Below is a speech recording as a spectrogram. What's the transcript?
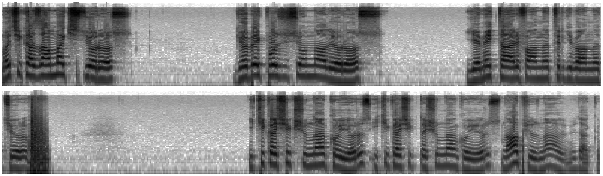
maçı kazanmak istiyoruz. Göbek pozisyonunu alıyoruz. Yemek tarifi anlatır gibi anlatıyorum. İki kaşık şundan koyuyoruz. iki kaşık da şundan koyuyoruz. Ne yapıyoruz? Ne abi? Bir dakika,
